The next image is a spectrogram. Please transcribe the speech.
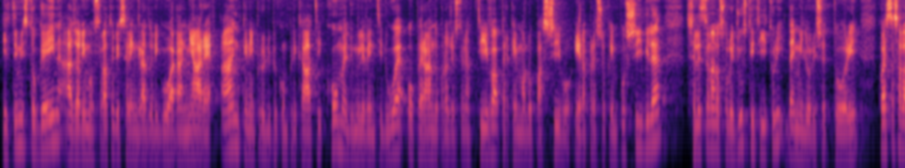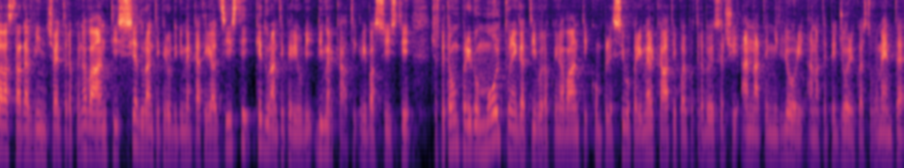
Il team di Stogain ha già dimostrato di essere in grado di guadagnare anche nei periodi più complicati come il 2022 operando con la gestione attiva perché in modo passivo era pressoché impossibile, selezionando solo i giusti titoli dai migliori settori. Questa sarà la strada vincente da qui in avanti sia durante i periodi di mercati rialzisti che durante i periodi di mercati ribassisti. Ci aspettiamo un periodo molto negativo da qui in avanti, complessivo per i mercati, poi potrebbero esserci annate migliori, annate peggiori, questo ovviamente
